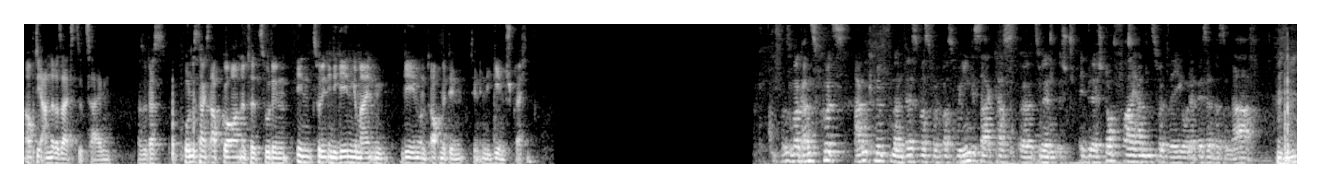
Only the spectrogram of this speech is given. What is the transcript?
auch die andere Seite zu zeigen. Also dass Bundestagsabgeordnete zu den, in, zu den indigenen Gemeinden gehen und auch mit den, den Indigenen sprechen. Ich wollte mal ganz kurz anknüpfen an das, was du was du vorhin gesagt hast, äh, zu den entweder Stoppfreihandelsverträgen oder besser das nach. Mhm.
